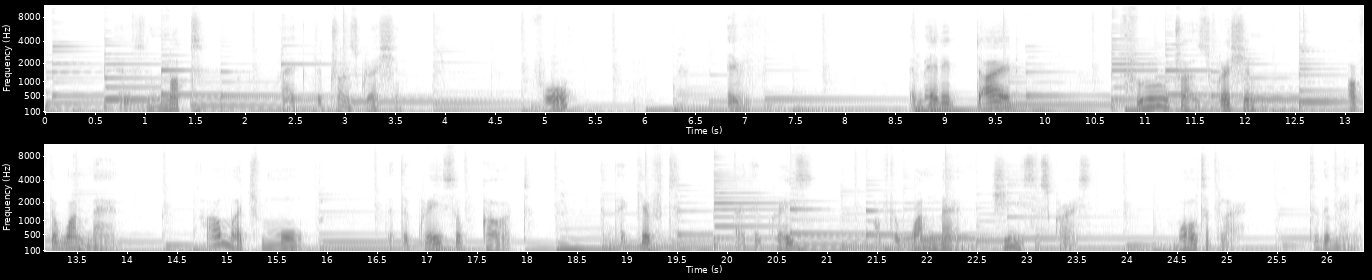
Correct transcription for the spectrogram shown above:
is not like the transgression. For if the many died through transgression of the one man, how much more that the grace of God and the gift by the grace of the one man Jesus Christ multiply to the many.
